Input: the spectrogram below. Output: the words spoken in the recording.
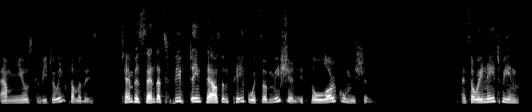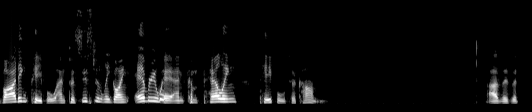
our meals can be doing some of this. 10%, that's 15,000 people. It's a mission. It's a local mission. And so we need to be inviting people and persistently going everywhere and compelling people to come. Uh, there's a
